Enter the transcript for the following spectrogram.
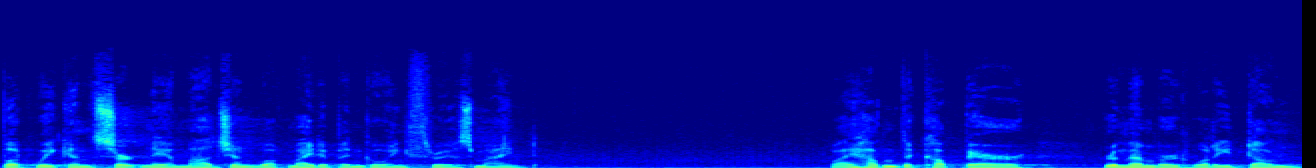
but we can certainly imagine what might have been going through his mind. Why hadn't the cupbearer remembered what he'd done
